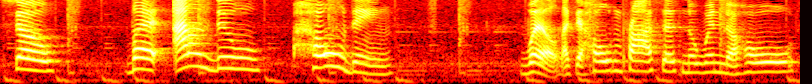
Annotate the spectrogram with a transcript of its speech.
So, but I don't do holding well, like the holding process. Know when to hold,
